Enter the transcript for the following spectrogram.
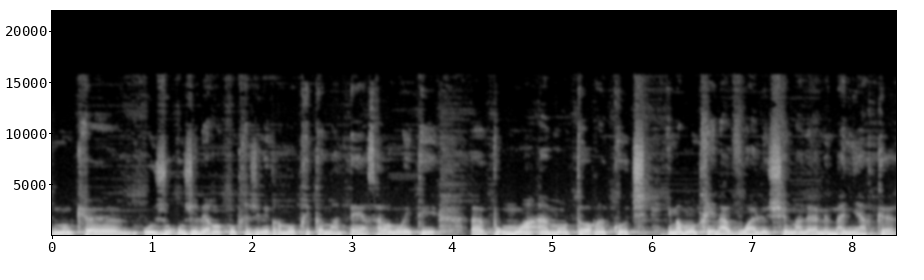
Donc euh, au jour où je l'ai rencontré, je l'ai vraiment pris comme un père. Ça a vraiment été euh, pour moi un mentor, un coach. Il m'a montré la voie, le chemin, de la même manière que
